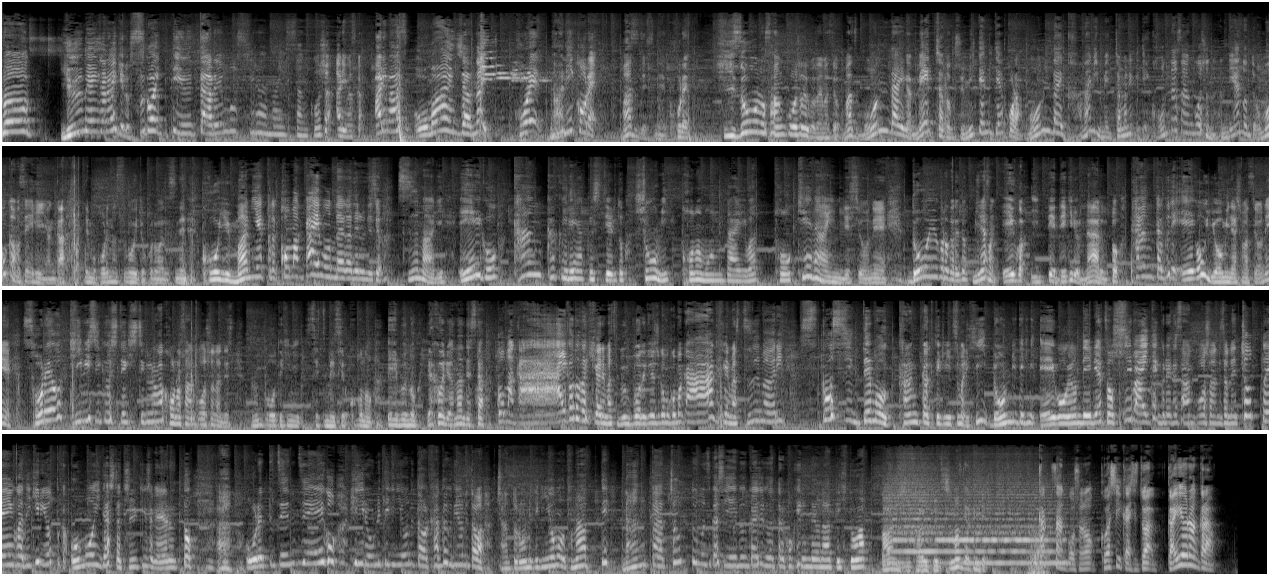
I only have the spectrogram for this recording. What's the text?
質問。有名じゃないけどすごいっていう誰も知らない参考書ありますか？あります。お前じゃない。これ何これ？まずですね、これ、秘蔵の参考書でございますよ。まず問題がめっちゃ特殊。見てみて。ほら、問題かなりめっちゃマニアック。え、こんな参考書なんでやんのって思うかもしれへんやんか。でもこれのすごいところはですね、こういうマニアックな細かい問題が出るんですよ。つまり、英語、感覚で訳していると、賞味、この問題は解けないんですよね。どういうことかというと、皆さん英語が一定できるようになると、感覚で英語を読み出しますよね。それを厳しく指摘してくるのがこの参考書なんです。文法的に説明する。ここの英文の役割は何ですか？細かーいことが聞かれます。文法的な時間も細かく聞かれます。つまり、少しでも感覚的に、つまり非論理的に英語を読んでいるやつを縛いてくれる参考書なんですよね。ちょっと英語ができるよとか思い出した中級者がやると、あ、俺って全然英語非論理的に読んでたわ、感覚で読んでたわ、ちゃんと論理的に読もうとなって、なんかちょっと難しい英文解釈だったらこけるんだよなって人は万事解決します。やってみて。各参考書の詳しい解説は概要欄から。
